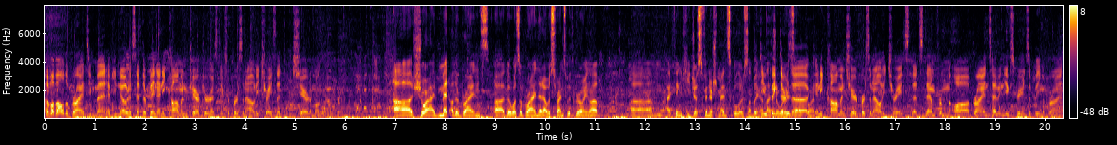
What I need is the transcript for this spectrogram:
Of, of all the Brians you've met, have you noticed have there been any common characteristics or personality traits that have been shared among them? Uh, sure. I've met other Brians. Uh, there was a Brian that I was friends with growing up. Um, I think he just finished med school or something. But do I'm not think sure where there's he's at. uh, any common shared personality traits that stem from uh, Brian's having the experience of being a Brian?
